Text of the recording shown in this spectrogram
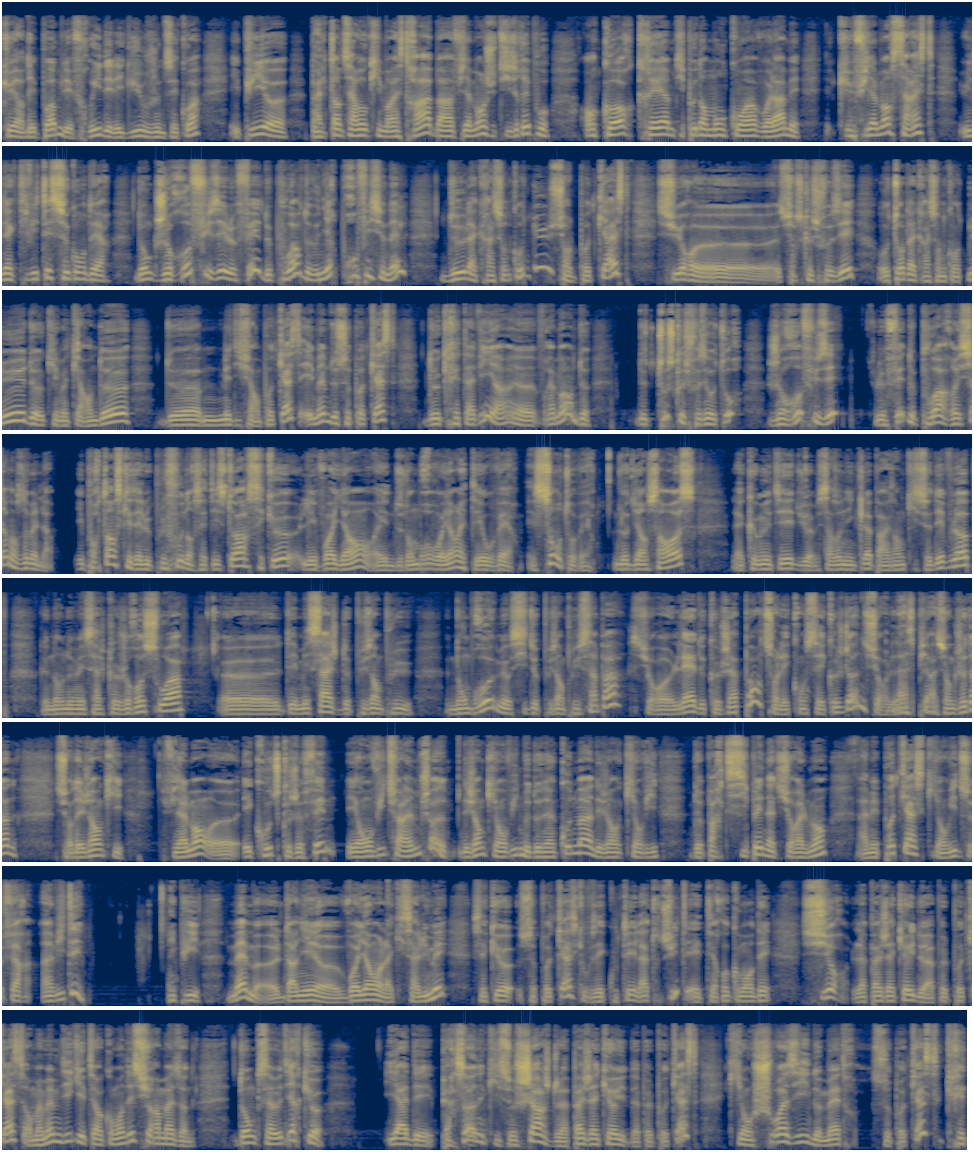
cueillir des pommes, des fruits, des légumes ou je ne sais quoi. Et puis, bah, le temps de cerveau qui me restera, ben, finalement, j'utiliserai pour encore créer un petit peu dans mon coin, voilà, mais que finalement, ça reste une activité secondaire. Donc, je refusais le fait de pouvoir devenir professionnel de la création de contenu sur le podcast, sur euh, sur ce que je faisais autour de la création de contenu, de Kilomètre 42, de euh, mes différents podcasts et même de ce podcast de Crée ta vie, hein, euh, vraiment de de tout ce que je faisais autour, je refusais le fait de pouvoir réussir dans ce domaine-là. Et pourtant, ce qui était le plus fou dans cette histoire, c'est que les voyants, et de nombreux voyants, étaient ouverts, et sont ouverts. L'audience en hausse, la communauté du Hamster Zoning Club, par exemple, qui se développe, le nombre de messages que je reçois, euh, des messages de plus en plus nombreux, mais aussi de plus en plus sympas sur euh, l'aide que j'apporte, sur les conseils que je donne, sur l'inspiration que je donne, sur des gens qui finalement euh, écoutent ce que je fais et ont envie de faire la même chose. Des gens qui ont envie de me donner un coup de main, des gens qui ont envie de participer naturellement à mes podcasts, qui ont envie de se faire inviter. Et puis même euh, le dernier euh, voyant là qui allumé, c'est que ce podcast que vous écoutez là tout de suite a été recommandé sur la page d'accueil de Apple Podcast. On m'a même dit qu'il était recommandé sur Amazon. Donc ça veut dire que il y a des personnes qui se chargent de la page d'accueil d'Apple Podcast qui ont choisi de mettre ce podcast Crée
